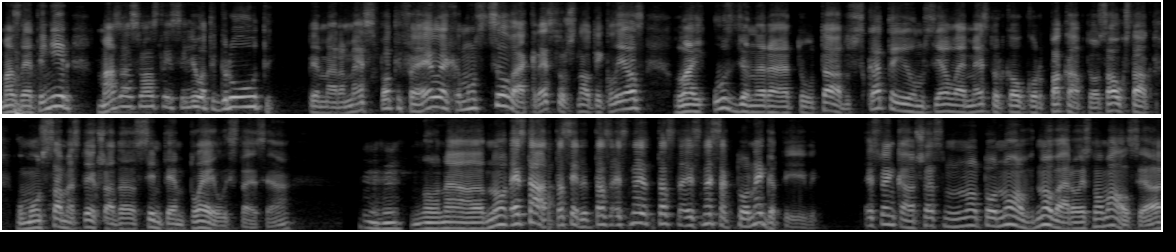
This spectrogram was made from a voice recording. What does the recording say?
mazliet ir, mazās valstīs ir ļoti grūti. Piemēram, mēs Spotify ieliekam, ka mūsu cilvēku resursi nav tik liels, lai uzģenerētu tādus skatījumus, ja, lai mēs tur kaut kur pakāptos augstāk un mūsu samestu iekšā simtiem playlistēs. Ja. Mm -hmm. un, nu, es tā, tas ir, tas, es, ne, tas, es nesaku to negatīvi. Es vienkārši esmu no to novērojis no malas. Ja?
